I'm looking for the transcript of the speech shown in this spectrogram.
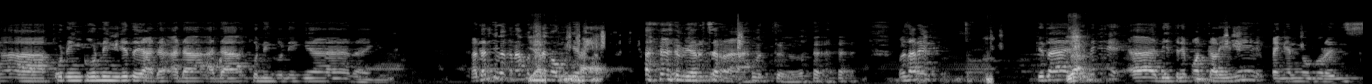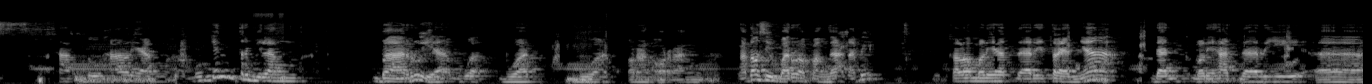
eh, kuning-kuning gitu ya, ada ada ada kuning-kuningnya nah gitu. Nah, tadi juga kenapa Biar kita ngomongin biar cerah, betul. Mas Arief, kita Ya. ini eh, di tripod kali ini pengen ngobrolin satu hal yang mungkin terbilang baru ya buat buat buat orang-orang. Nggak tahu sih baru apa enggak tapi kalau melihat dari trennya dan melihat dari eh,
